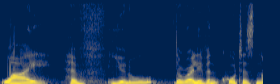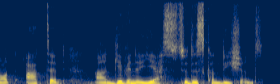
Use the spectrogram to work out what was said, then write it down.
Why have, you know, the relevant quarters not acted and given a yes to these conditions?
